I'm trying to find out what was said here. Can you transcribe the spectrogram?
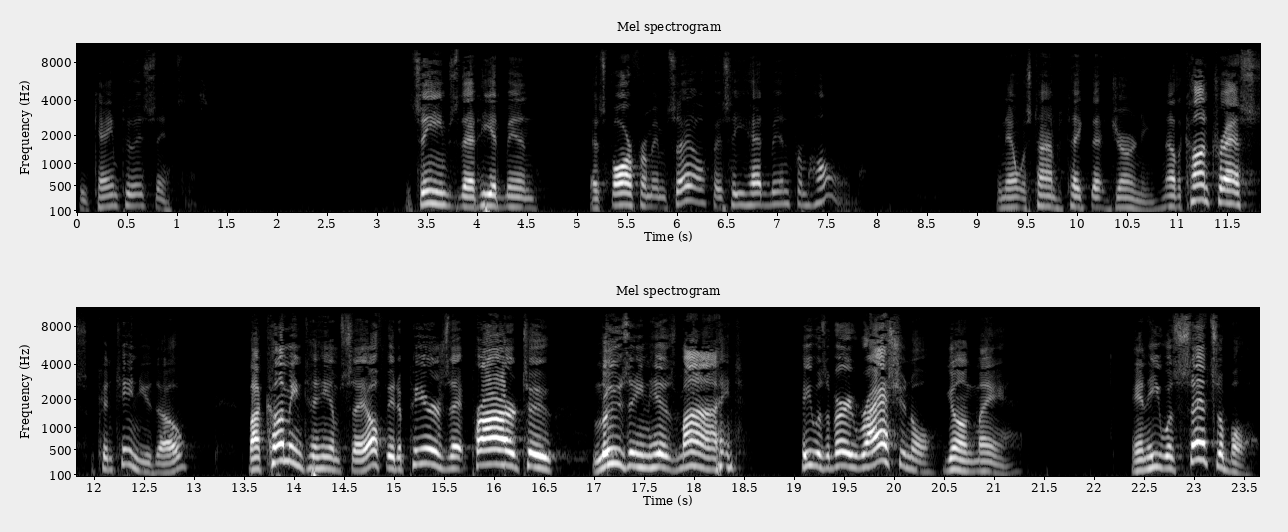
he came to his senses. It seems that he had been as far from himself as he had been from home. And now it was time to take that journey. Now the contrasts continue though. By coming to himself, it appears that prior to losing his mind, he was a very rational young man. And he was sensible.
